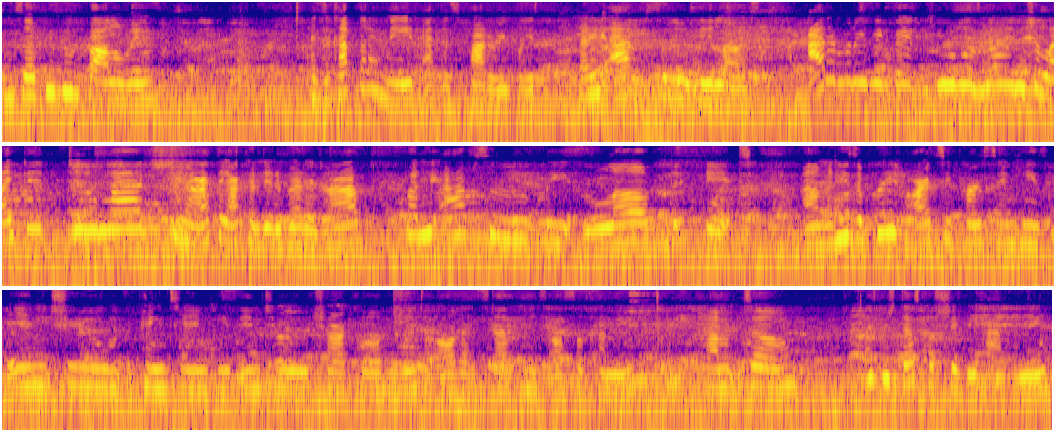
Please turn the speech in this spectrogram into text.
And so if you've been following, it's a cup that I made at this pottery place that he absolutely loves. I didn't really think that he was going to like it too much. You know, I think I could have did a better job, but he absolutely loved it. Um, and he's a pretty artsy person. He's into painting. He's into charcoal. He's into all that stuff. And he's also coming. Um, so that's what, that's what should be happening.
